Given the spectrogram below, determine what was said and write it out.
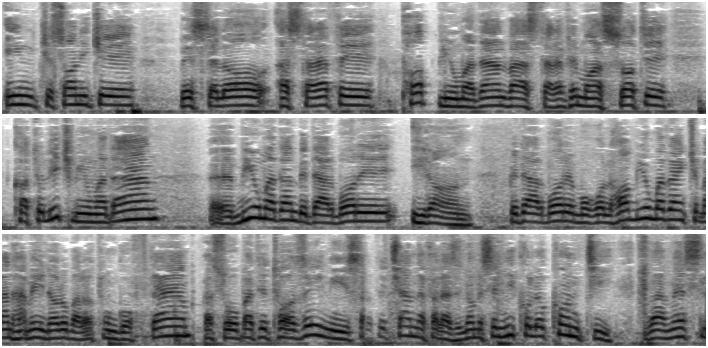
این کسانی که به اصطلاح از طرف پاپ می اومدن و از طرف مؤسسات کاتولیک می اومدن می اومدن به دربار ایران. به دربار مغول ها می اومدن که من همه اینا رو براتون گفتم و صحبت تازه نیست. چند نفر از اینا مثل نیکولا کنتی و مثل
